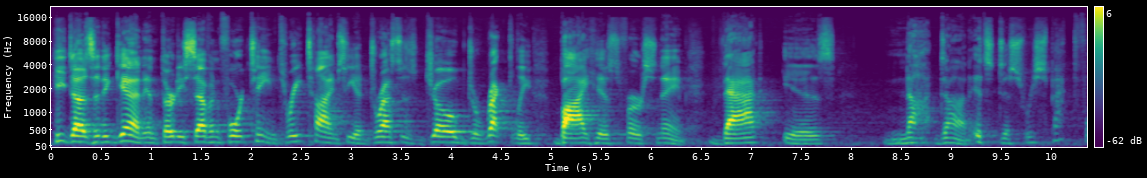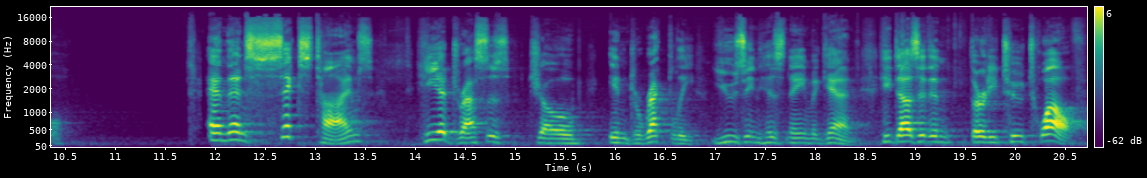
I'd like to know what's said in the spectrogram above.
He does it again in 37 14. Three times he addresses Job directly by his first name. That is not done, it's disrespectful. And then six times he addresses Job indirectly using his name again. He does it in 32 12.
